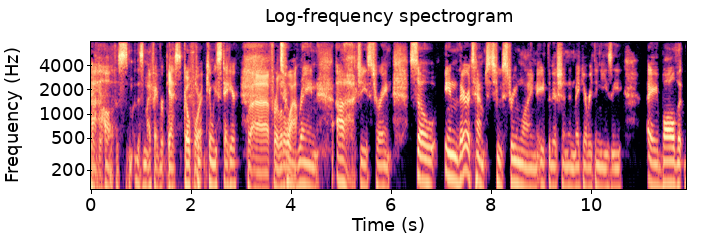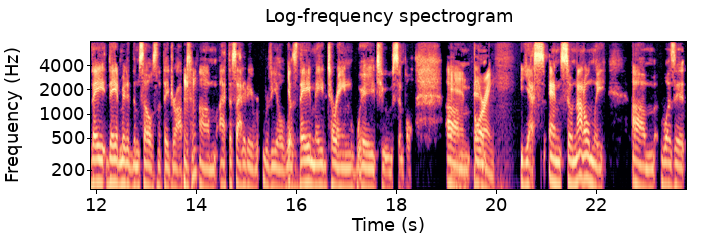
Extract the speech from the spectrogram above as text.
Uh, oh, this is this is my favorite place. Yeah, go for can, it. Can we stay here uh, for a little terrain. while? Terrain. Ah, geez, terrain. So, in their attempt to streamline Eighth Edition and make everything easy, a ball that they they admitted themselves that they dropped mm-hmm. um, at the Saturday re- reveal was yep. they made terrain way too simple um, and boring. And, yes, and so not only um, was it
